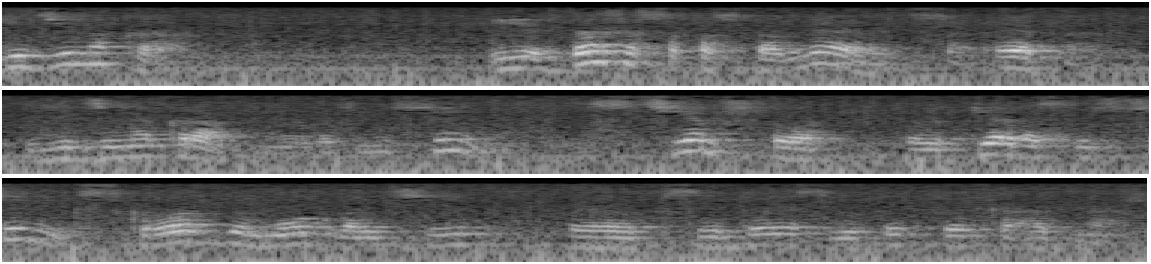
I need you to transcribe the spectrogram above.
единократно. И даже сопоставляется это единократное вознесение с тем, что первосвященник с кровью мог войти в святое святых только однажды.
